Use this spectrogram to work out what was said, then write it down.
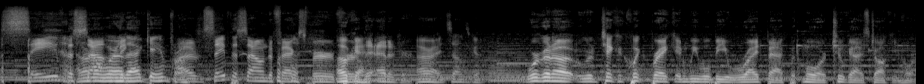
Save the I don't sound. know where make- that came from. uh, save the sound effects for, for Okay. the editor. All right, sounds good. We're gonna we're gonna take a quick break, and we will be right back with more Two Guys Talking Horror.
